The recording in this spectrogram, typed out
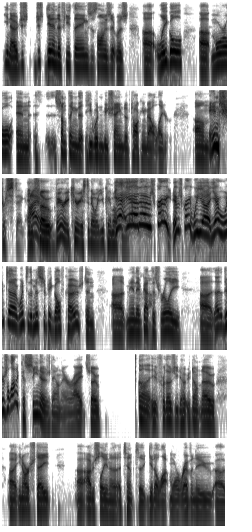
you know, just just get into a few things as long as it was uh legal, uh, moral, and uh, something that he wouldn't be ashamed of talking about later. Um, Interesting. and I so- very curious to know what you came up yeah, with. yeah, no, it was great. It was great. We uh, yeah, we went to went to the Mississippi Gulf Coast, and uh, man, they've got Huh. this really uh, there's a lot of casinos down there, right? So, uh, for those of you who don't know, uh, know, our state, uh, obviously, in an attempt to get a lot more revenue, uh,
